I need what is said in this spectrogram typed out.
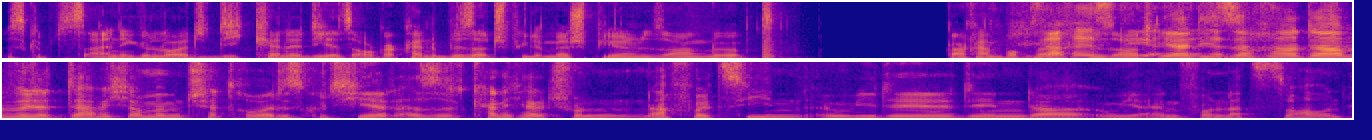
es gibt jetzt einige Leute, die ich kenne, die jetzt auch gar keine Blizzard-Spiele mehr spielen und sagen, nö, gar keinen Bock Die mehr auf Blizzard. die- Ja, die Also- Sache, da, da habe ich auch mit dem Chat drüber diskutiert. Also, das kann ich halt schon nachvollziehen, irgendwie den, den da irgendwie einen von Latz zu hauen.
